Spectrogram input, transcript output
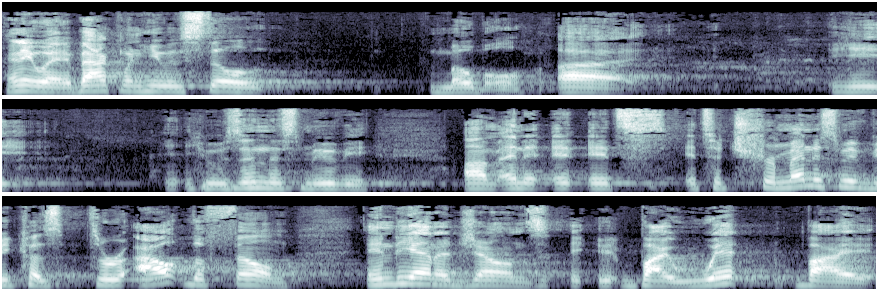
Anyway, back when he was still mobile, uh, he, he was in this movie. Um, and it, it, it's, it's a tremendous movie because throughout the film, Indiana Jones, by wit, by,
